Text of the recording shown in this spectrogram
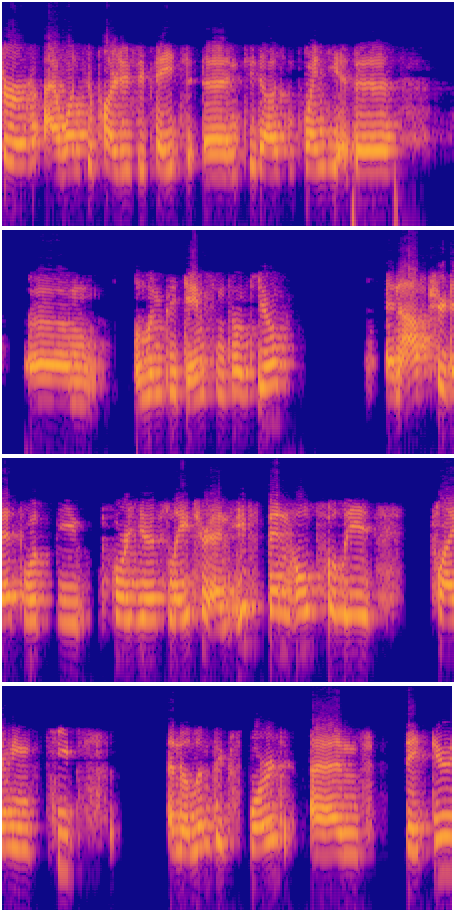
sure, I want to participate uh, in 2020 at the um, Olympic Games in Tokyo. And after that would be four years later. And if then hopefully climbing keeps an Olympic sport and they do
